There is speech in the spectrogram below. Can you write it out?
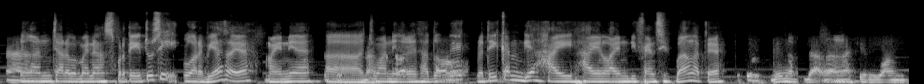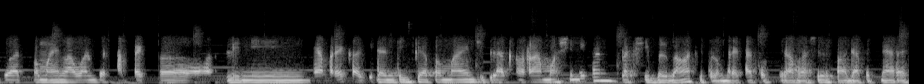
Nah. dengan cara bermain yang seperti itu sih luar biasa ya mainnya eh, Nah, cuma ninggalin satu kalau- back berarti kan dia high high line defensif banget ya Betul. Dia nggak Hmm. ngasih ruang buat pemain lawan buat sampai ke lininya mereka gitu. Dan tiga pemain di belakang Ramos ini kan fleksibel banget gitu loh mereka tuh. Rafa Silva, David Neres,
